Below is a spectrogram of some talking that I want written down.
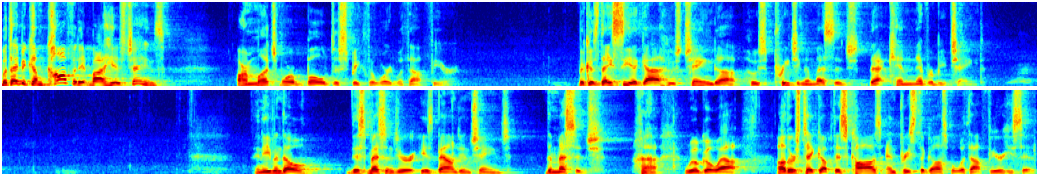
But they become confident by his chains, are much more bold to speak the word without fear because they see a guy who's chained up, who's preaching a message that can never be chained. And even though this messenger is bound in chains, the message will go out. Others take up this cause and preach the gospel without fear, he said.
